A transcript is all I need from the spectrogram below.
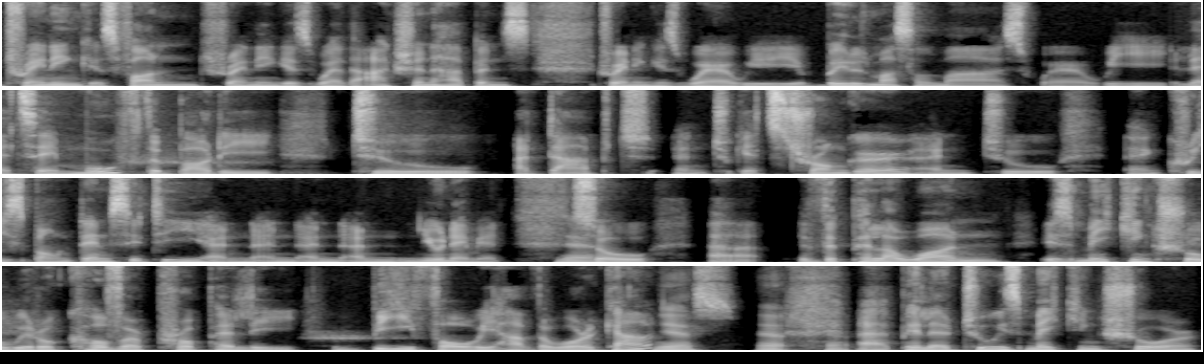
training is fun. Training is where the action happens. Training is where we build muscle mass, where we, let's say, move the body to adapt and to get stronger and to increase bone density and and and, and you name it. Yeah. So uh, the pillar one is making sure we recover properly before we have the workout. Yes. Yeah. yeah. Uh, pillar two is making sure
